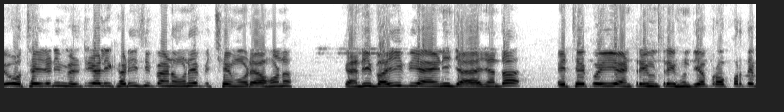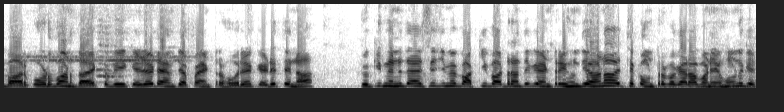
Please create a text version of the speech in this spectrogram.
ਉੱਥੇ ਜਿਹੜੀ ਮਿਲਟਰੀ ਵਾਲੀ ਖੜੀ ਸੀ ਭੈਣ, ਉਹਨੇ ਪਿੱਛੇ ਮੋੜਿਆ ਹੁਣ। ਕਹਿੰਦੀ ਬਾਈ ਵੀ ਐ ਨਹੀਂ ਜਾਇਆ ਜਾਂਦਾ। ਇੱਥੇ ਕੋਈ ਐਂਟਰੀ ਉਂਟਰੀ ਹੁੰਦੀ ਆ ਪ੍ਰੋਪਰ ਤੇ ਬਾਰਕੋਡ ਬਣਦਾ ਇੱਕ ਵੀ ਕਿਹੜੇ ਟਾਈਮ ਤੇ ਆਪਾਂ ਐਂਟਰ ਹੋ ਰਹੇ ਹਾਂ, ਕਿਹੜੇ ਤੇ ਨਾ। ਕਿਉਂਕਿ ਮੈਨੂੰ ਤਾਂ ਐਸੀ ਜਿਵੇਂ ਬਾਕੀ ਬਾਰਡਰਾਂ ਤੇ ਵੀ ਐਂਟਰੀ ਹੁੰਦੀ ਆ ਹਨਾ, ਇੱਥੇ ਕਾਊਂਟਰ ਵਗੈਰਾ ਬਣੇ ਹੋਣਗੇ।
